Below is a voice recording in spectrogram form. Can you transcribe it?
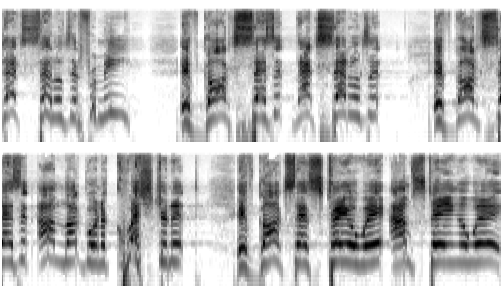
That settles it for me. If God says it, that settles it. If God says it, I'm not going to question it. If God says stay away, I'm staying away.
